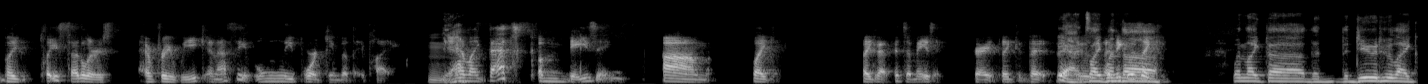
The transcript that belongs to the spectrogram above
like play Settlers every week, and that's the only board game that they play. Mhm. Yeah. and like that's amazing um like like that it's amazing right? Like that Yeah, it it's was- like when think it was the- like when like the the the dude who like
